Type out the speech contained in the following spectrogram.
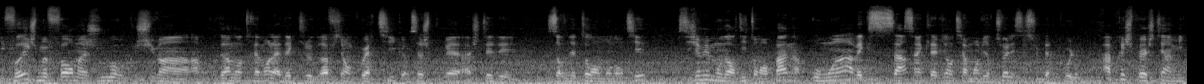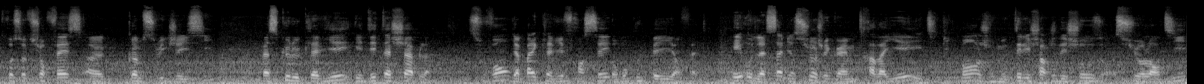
Il faudrait que je me forme un jour, que je suive un, programme d'entraînement, la dactylographie en QWERTY, comme ça je pourrais acheter des, ordinateurs dans le monde entier. Si jamais mon ordi tombe en panne, au moins avec ça, c'est un clavier entièrement virtuel et c'est super cool. Après, je peux acheter un Microsoft Surface euh, comme celui que j'ai ici, parce que le clavier est détachable. souvent, il n'y a pas le clavier français dans beaucoup de pays en fait. Et au-delà de ça, bien sûr, je vais quand même travailler et typiquement, je vais me télécharger des choses sur l'ordi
